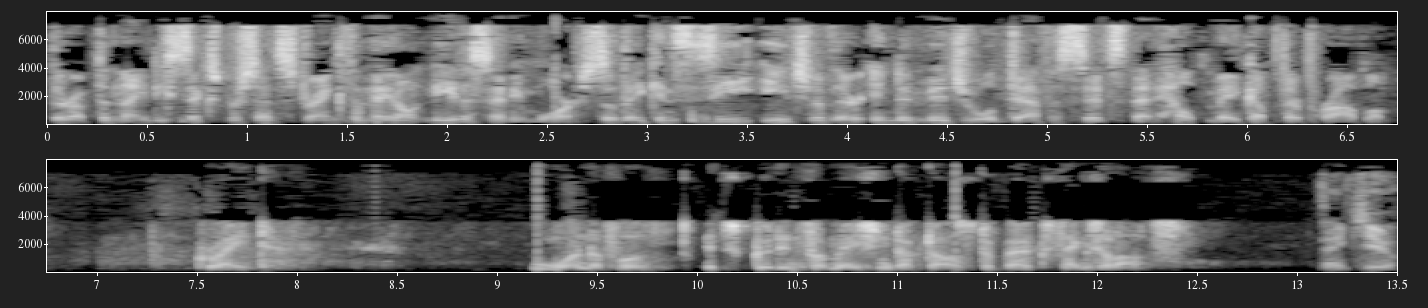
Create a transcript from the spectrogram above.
they're up to 96% strength, and they don't need us anymore. So they can see each of their individual deficits that help make up their problem. Great, wonderful. It's good information, Dr. Osterberg. Thanks a lot. Thank you.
